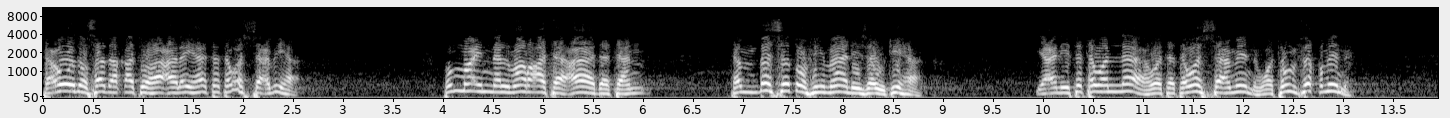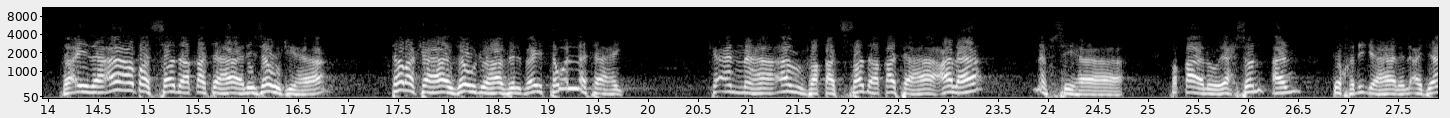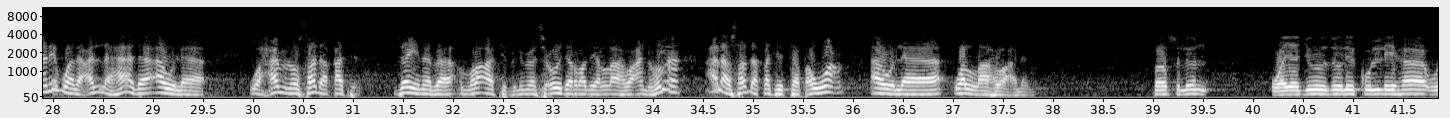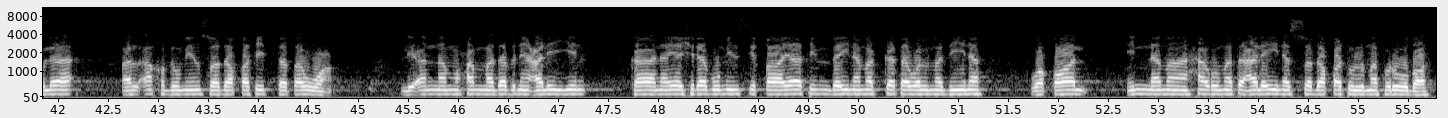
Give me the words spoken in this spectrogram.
تعود صدقتها عليها تتوسع بها. ثم إن المرأة عادة تنبسط في مال زوجها. يعني تتولاه وتتوسع منه وتنفق منه. فإذا أعطت صدقتها لزوجها تركها زوجها في البيت تولتها هي. كأنها أنفقت صدقتها على نفسها. فقالوا يحسن أن تخرجها للأجانب ولعل هذا أولى. وحمل صدقة زينب امرأة ابن مسعود رضي الله عنهما على صدقة التطوع أو لا والله أعلم. فصل ويجوز لكل هؤلاء الأخذ من صدقة التطوع لأن محمد بن علي كان يشرب من سقايات بين مكة والمدينة وقال إنما حرمت علينا الصدقة المفروضة.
